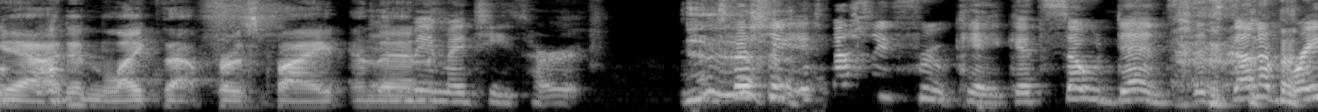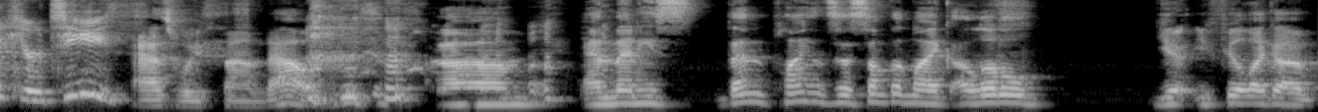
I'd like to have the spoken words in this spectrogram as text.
yeah, I didn't like that first bite, and it made my teeth hurt. Especially especially fruitcake. It's so dense. It's gonna break your teeth. as we found out, um, and then he's then Plankton says something like a little, you, you feel like a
